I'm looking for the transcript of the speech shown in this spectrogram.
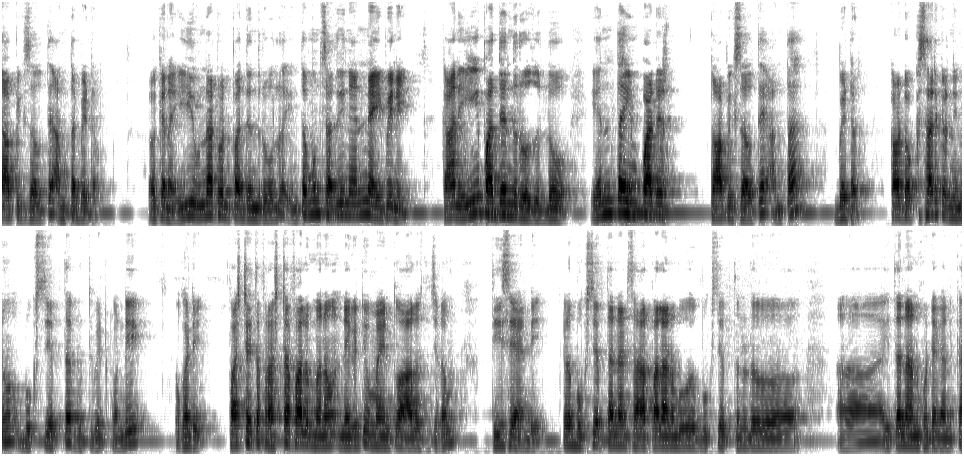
టాపిక్స్ అవుతే అంత బెటర్ ఓకేనా? ఈ ఉన్నటువంటి పద్దెనిమిది రోజుల్లో ఇంతకుముందు చదివిన అన్నీ అయిపోయినాయి. కానీ ఈ పద్దెనిమిది రోజుల్లో ఎంత ఇంపార్టెంట్ టాపిక్స్ అవుతే అంత బెటర్ కాబట్టి ఒకసారి ఇక్కడ నేను బుక్స్ చెప్తా గుర్తుపెట్టుకోండి. ఒకటి ఫస్ట్ అయితే ఫస్ట్ ఆఫ్ ఆల్ మనం నెగిటివ్ మైండ్తో ఆలోచించడం తీసేయండి. ఇక్కడ బుక్స్ చెప్తానంటే సార్ పలానా బుక్స్ చెప్తున్నాడు ఇతను అనుకుంటే కనుక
